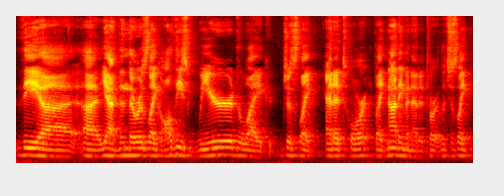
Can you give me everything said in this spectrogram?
the uh, uh, yeah, then there was like all these weird like just like editor like not even editorial, it's just like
